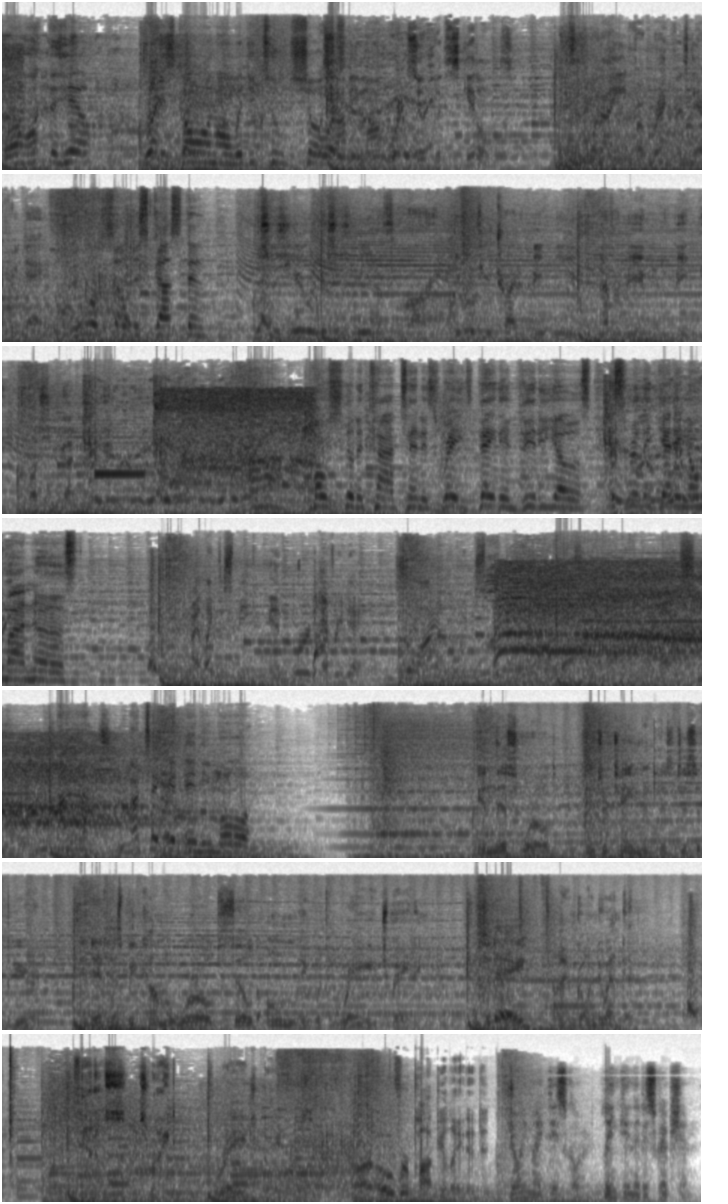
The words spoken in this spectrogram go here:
Well, what the hell? What is going on with you YouTube shorts? Wasabi mongwort soup with Skittles. This is what I eat for breakfast every day. You look so disgusting. This is you and this is me in a Ferrari. Even if you try to beat me, you will never be able to beat me. Plus, you got no Ah, most of the content is rage baiting videos. It's really getting on my nerves. I like to speak N-word every day, so I am going to speak. I take it anymore. In this world, entertainment has disappeared, and it has become a world filled only with rage baiting. And today, I am going to end it. Thanos is right. Rage baiters are overpopulated. Join my Discord, link in the description.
